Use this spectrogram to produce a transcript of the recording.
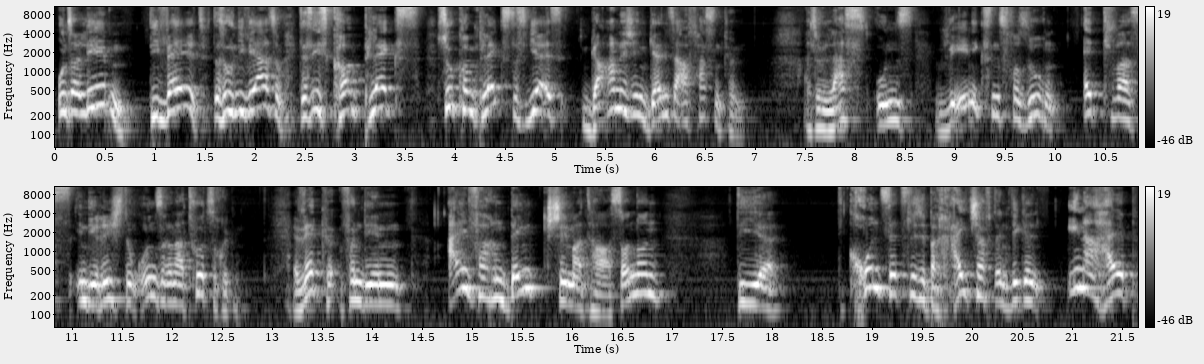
Unser Leben, die Welt, das Universum, das ist komplex. So komplex dass wir es gar nicht in Gänze erfassen können. Also lasst uns wenigstens versuchen etwas in die Richtung unserer Natur zu rücken. Weg von dem einfachen Denkschemata, sondern die, die grundsätzliche Bereitschaft entwickeln innerhalb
